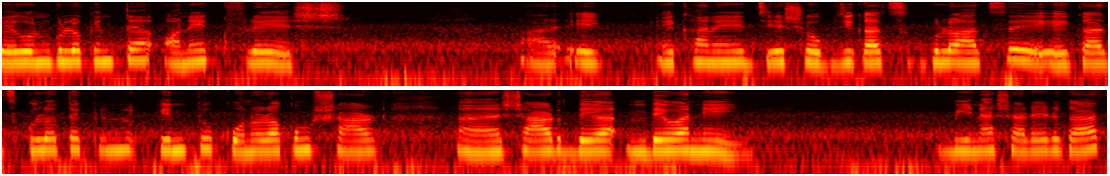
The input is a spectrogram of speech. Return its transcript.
বেগুনগুলো কিন্তু অনেক ফ্রেশ আর এই, এখানে যে সবজি গাছগুলো আছে, এই গাছগুলোতে কিন্তু কোনো রকম সার সার দেওয়া দেওয়া নেই। বিনা সারের গাছ,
